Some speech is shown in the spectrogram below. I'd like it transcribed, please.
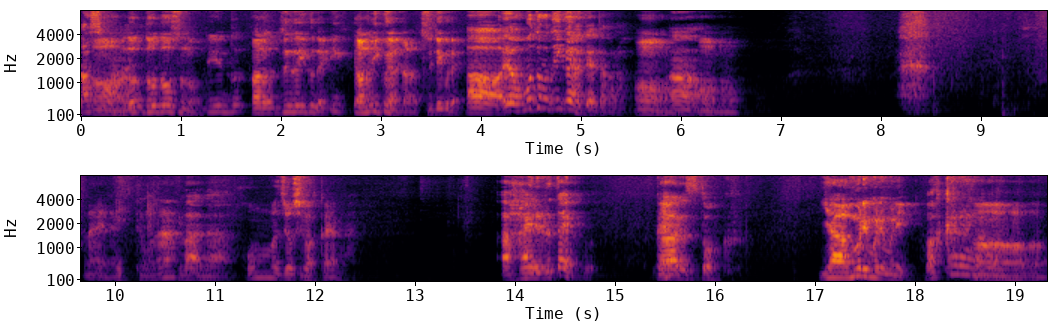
あそうなのあどどどうすんの？いどあの全然行くで。いあの行くんやったらついていくで。ああいやもともと行かんよってやったから。うん。うん。うん ないな行ってもな。まあな。ほんま女子ばっかりやからあ入れるタイプ？ガールズトーク。いや無理無理無理。分からんよ。なうんうんうん。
